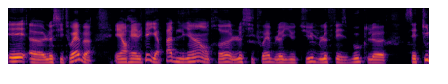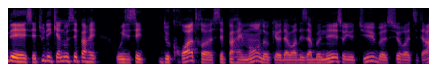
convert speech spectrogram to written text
et le site web. Et en réalité, il n'y a pas de lien entre le site web, le YouTube, le Facebook. Le... C'est tous des, c'est tous des canaux séparés où ils essayent de croître séparément, donc d'avoir des abonnés sur YouTube, sur etc.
